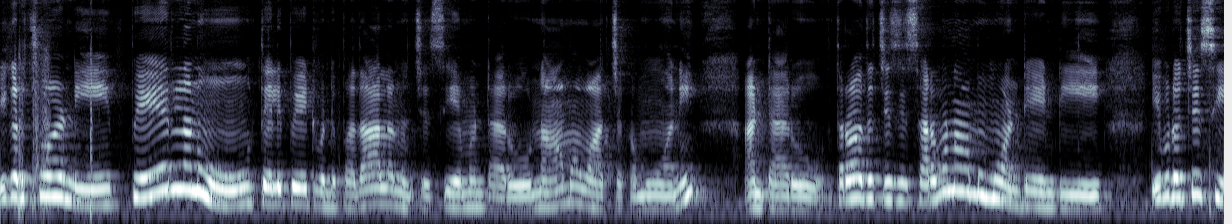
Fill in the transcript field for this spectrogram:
ఇక్కడ చూడండి పేర్లను తెలిపేటువంటి పదాలను వచ్చేసి ఏమంటారు? నామవాచకము అని అంటారు. తర్వాత వచ్చేసి సర్వనామము అంటే ఏంటి? ఇప్పుడు వచ్చేసి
